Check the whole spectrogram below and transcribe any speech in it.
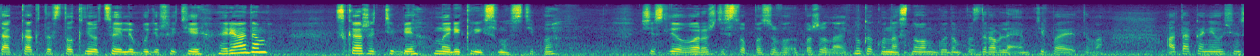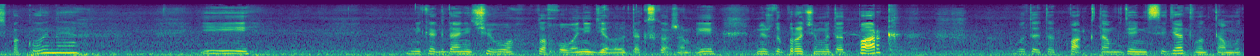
так как-то столкнется или будешь идти рядом, скажет тебе Мэри Крисмас, типа счастливого Рождества пожелает. Ну, как у нас с Новым годом поздравляем, типа этого. А так они очень спокойные и никогда ничего плохого не делают, так скажем. И, между прочим, этот парк вот этот парк, там, где они сидят, вон там вот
